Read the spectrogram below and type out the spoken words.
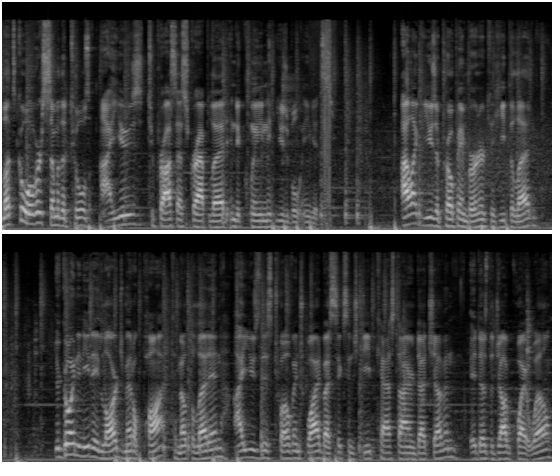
let's go over some of the tools I use to process scrap lead into clean, usable ingots. I like to use a propane burner to heat the lead. You're going to need a large metal pot to melt the lead in. I use this 12 inch wide by 6 inch deep cast iron Dutch oven. It does the job quite well.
